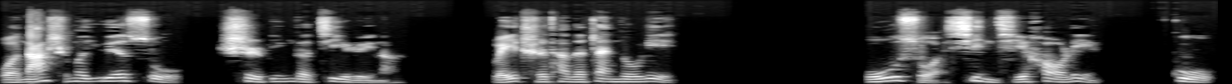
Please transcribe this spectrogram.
我拿什么约束士兵的纪律呢？维持他的战斗力？”无所信其号令，故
